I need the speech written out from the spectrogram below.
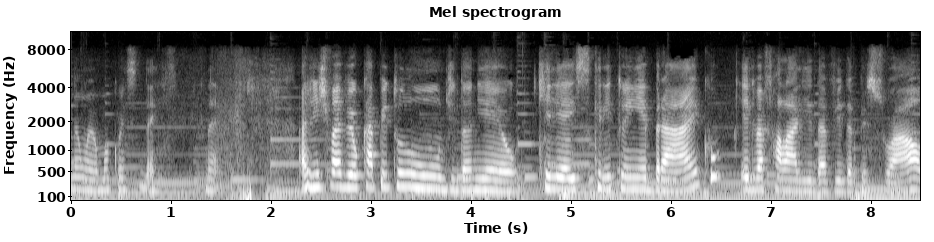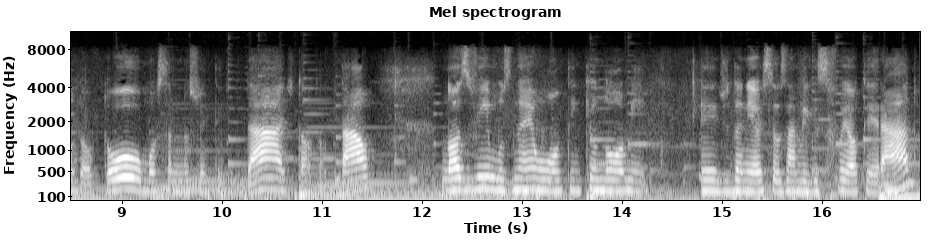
Não é uma coincidência, né? A gente vai ver o capítulo 1 de Daniel, que ele é escrito em hebraico. Ele vai falar ali da vida pessoal do autor, mostrando a sua integridade, tal, tal, tal. Nós vimos, né, ontem que o nome de Daniel e seus amigos foi alterado,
